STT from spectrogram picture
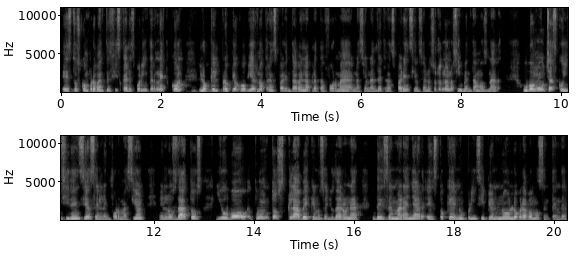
estos comprobantes fiscales por Internet con lo que el propio gobierno transparentaba en la Plataforma Nacional de Transparencia. O sea, nosotros no nos inventamos nada. Hubo muchas coincidencias en la información, en los datos, y hubo puntos clave que nos ayudaron a desenmarañar esto que en un principio no lográbamos entender,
